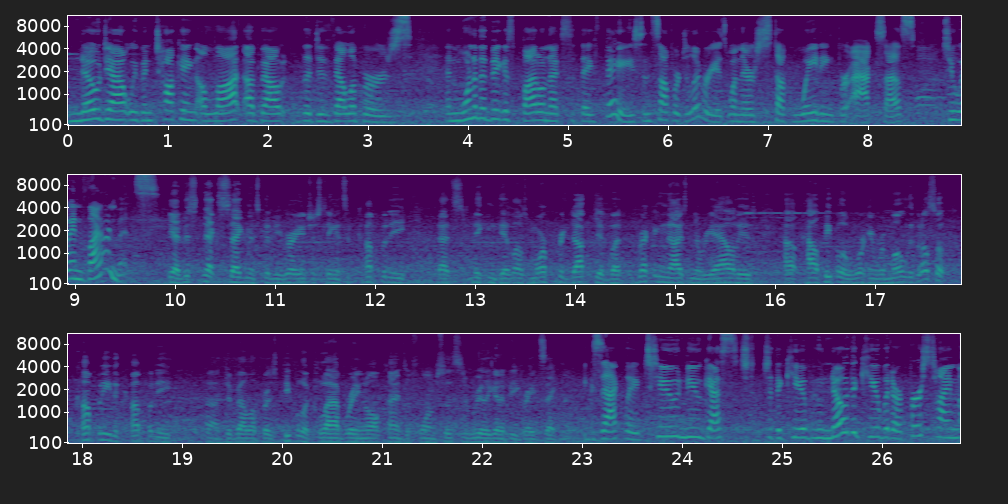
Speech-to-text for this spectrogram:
No doubt we've been talking a lot about the developers and one of the biggest bottlenecks that they face in software delivery is when they're stuck waiting for access to environments. Yeah, this next segment's going to be very interesting. It's a company that's making developers more productive, but recognizing the reality is how, how people are working remotely, but also company to company uh, developers. People are collaborating in all kinds of forms, so this is really going to be a great segment. Exactly, two new guests to theCUBE who know theCUBE, but are first time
